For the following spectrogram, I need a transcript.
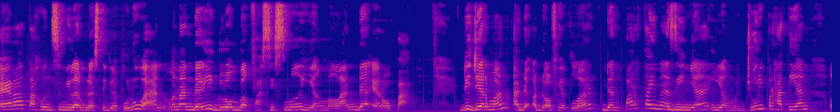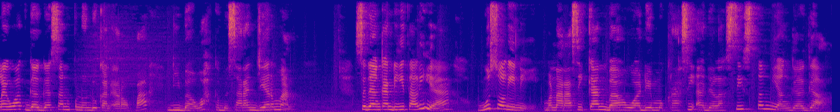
Era tahun 1930-an menandai gelombang fasisme yang melanda Eropa. Di Jerman ada Adolf Hitler dan partai Nazinya yang mencuri perhatian lewat gagasan penundukan Eropa di bawah kebesaran Jerman. Sedangkan di Italia, Mussolini menarasikan bahwa demokrasi adalah sistem yang gagal.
